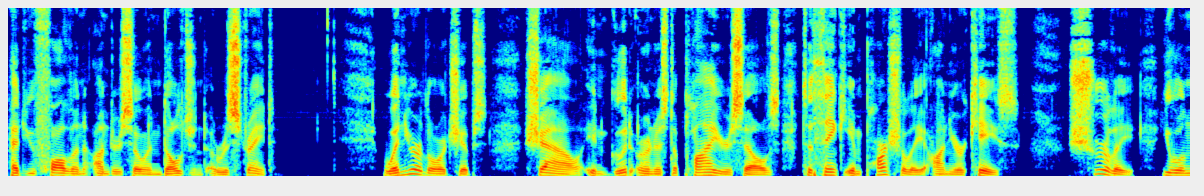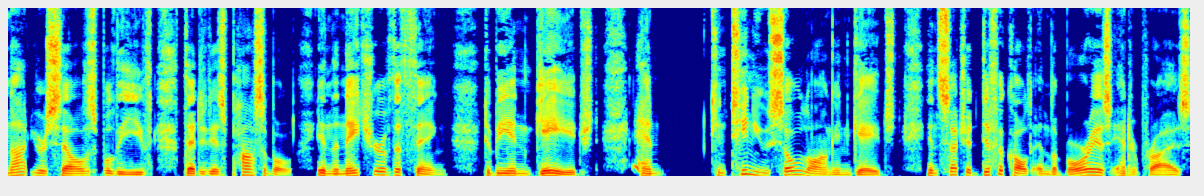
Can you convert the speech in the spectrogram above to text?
had you fallen under fo indulgent a reftraint. When your lordfhips fhall in good earneft apply yourfelves to think impartially on your cafe, furely you will not yourfelves believe that it is poffible, in the nature of the thing, to be engaged, and continue fo long engaged, in fuch a difficult and laborious enterprize,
